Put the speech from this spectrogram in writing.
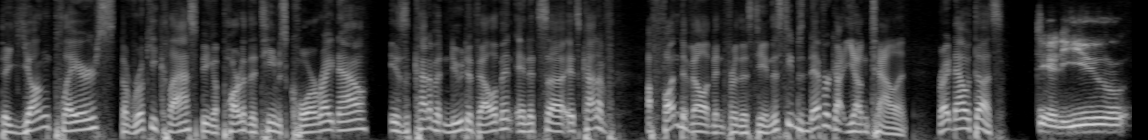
The young players, the rookie class being a part of the team's core right now is kind of a new development, and it's uh, it's kind of a fun development for this team. This team's never got young talent. Right now, it does. Dude, you,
